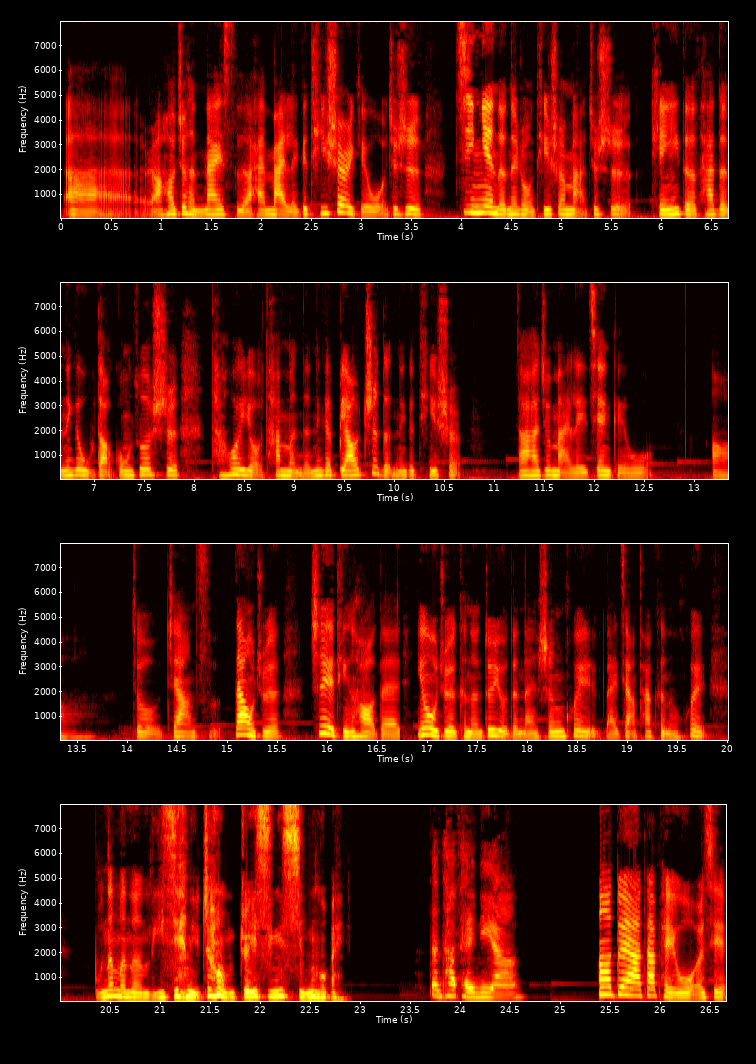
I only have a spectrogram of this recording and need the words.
啊，然后就很 nice，还买了一个 T 恤给我，就是纪念的那种 T 恤嘛，就是田一德他的那个舞蹈工作室，他会有他们的那个标志的那个 T 恤，然后他就买了一件给我，啊。就这样子，但我觉得这也挺好的，因为我觉得可能对有的男生会来讲，他可能会不那么能理解你这种追星行为。但他陪你啊，啊，对啊，他陪我，而且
